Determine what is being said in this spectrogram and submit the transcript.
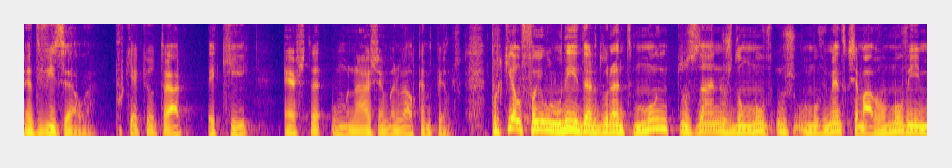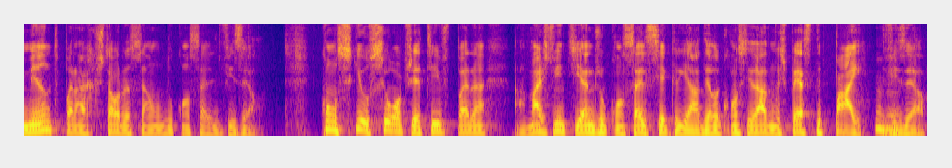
a de Vizela. Porquê é que eu trago aqui esta homenagem a Manuel Campelos? Porque ele foi o líder durante muitos anos de um, mov- um movimento que se chamava Movimento para a Restauração do Conselho de Vizela. Conseguiu o seu objetivo para, há mais de 20 anos, o Conselho ser criado. Ele é considerado uma espécie de pai de Vizela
